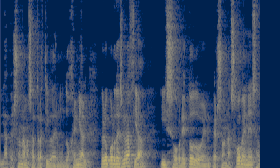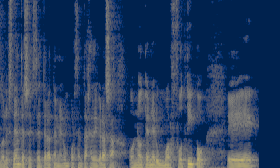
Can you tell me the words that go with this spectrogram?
la persona más atractiva del mundo, genial. Pero por desgracia, y sobre todo en personas jóvenes, adolescentes, etcétera, tener un porcentaje de grasa o no tener un morfotipo eh,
